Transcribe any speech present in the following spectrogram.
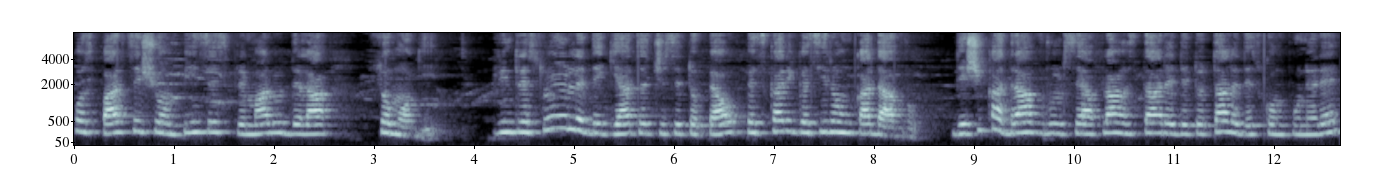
o sparse și o împinse spre malul de la Somoghi. Printre sloiurile de gheață ce se topeau, pescarii găsiră un cadavru. Deși cadavrul se afla în stare de totală descompunere,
